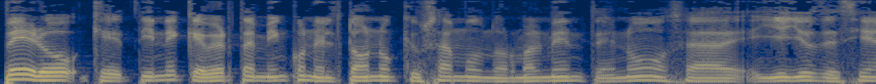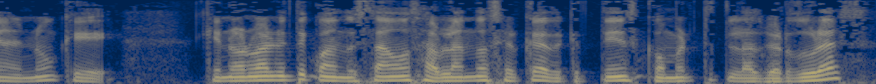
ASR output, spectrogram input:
pero que tiene que ver también con el tono que usamos normalmente, ¿no? O sea, y ellos decían, ¿no? Que, que normalmente cuando estábamos hablando acerca de que tienes que comerte las verduras,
